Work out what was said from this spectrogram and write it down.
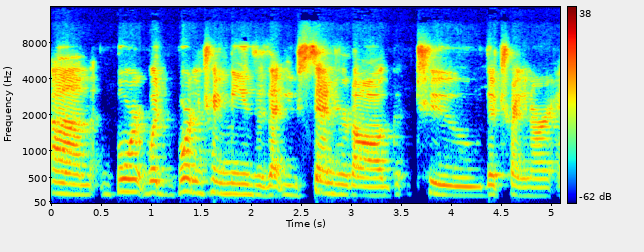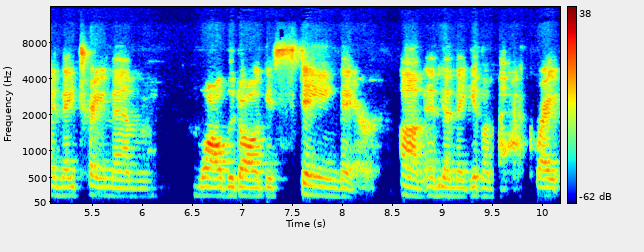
um, board what board and train means is that you send your dog to the trainer and they train them while the dog is staying there um, and then they give them back right?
